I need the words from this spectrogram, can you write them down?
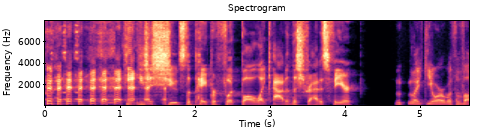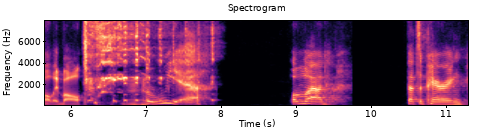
he, he just shoots the paper football like out of the stratosphere. like you're with a volleyball. Mm-hmm. Oh yeah. Oh god. That's a pairing.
